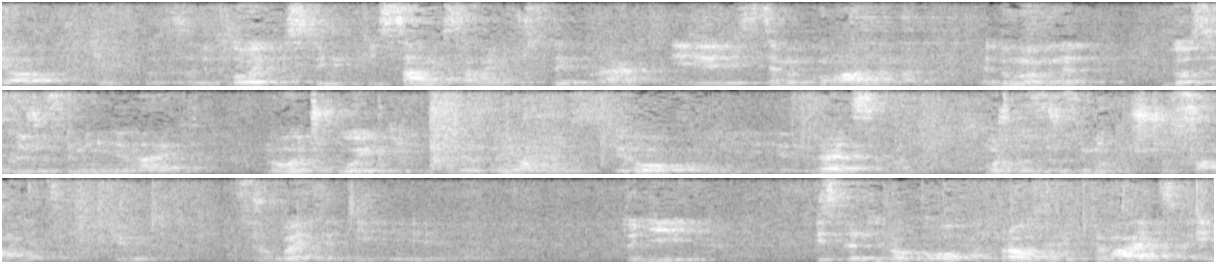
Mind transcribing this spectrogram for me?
я хотів задеплоїти свій такий самий самий простий проект і з цими командами. Я думаю, вони досить зрозумілі навіть новачку, який не знайомий з Хіроком і з рельсами, можна зрозуміти, що саме я це хотів зробити. І тоді після Хіроку Open браузер відкривається і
